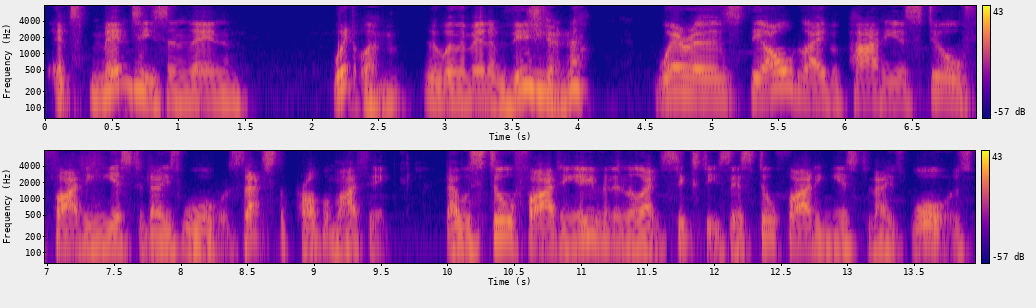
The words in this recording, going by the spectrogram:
it's Menzies and then Whitlam, who were the men of vision, whereas the old Labor Party is still fighting yesterday's wars. That's the problem, I think. They were still fighting, even in the late 60s, they're still fighting yesterday's wars.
